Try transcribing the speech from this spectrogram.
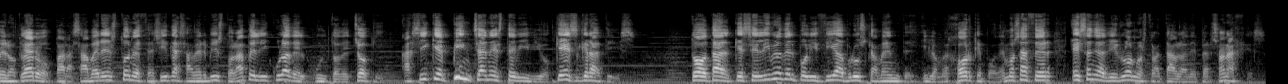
Pero claro, para saber esto necesitas haber visto la película del culto de Chucky. Así que pincha en este vídeo, que es gratis. Total, que se libre del policía bruscamente, y lo mejor que podemos hacer es añadirlo a nuestra tabla de personajes.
